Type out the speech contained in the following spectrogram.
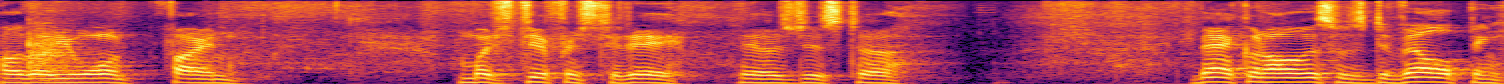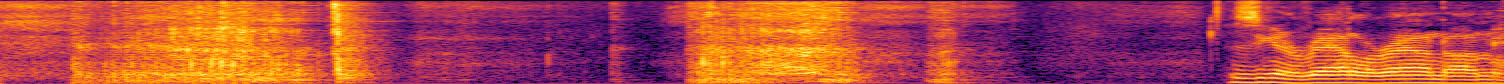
Although you won't find much difference today. It was just uh, back when all this was developing. This is going to rattle around on me.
